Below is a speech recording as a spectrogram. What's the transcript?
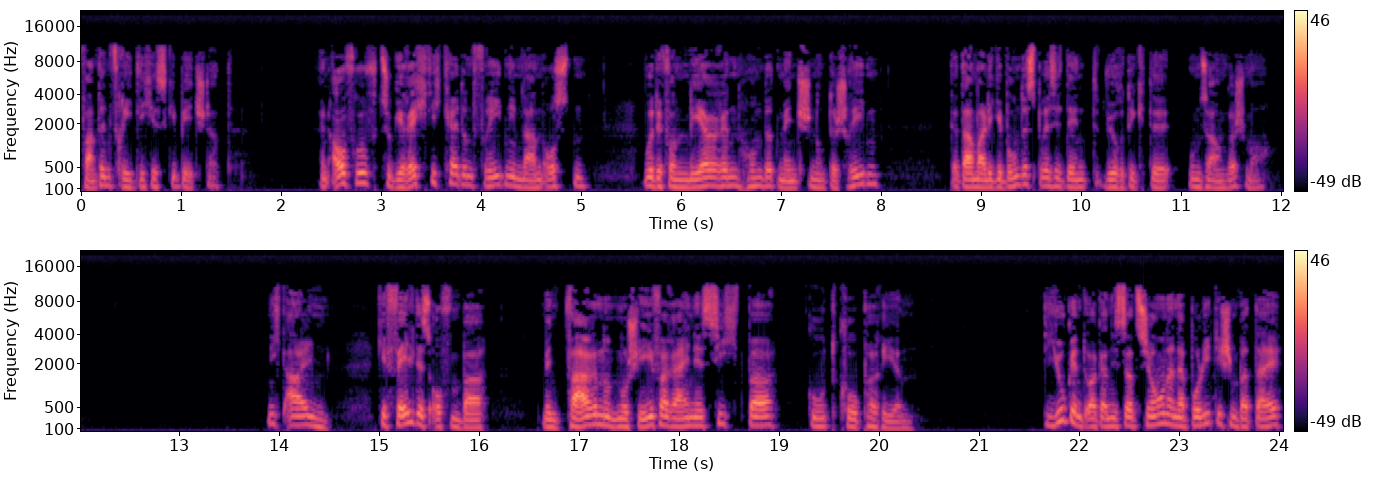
fand ein friedliches Gebet statt. Ein Aufruf zu Gerechtigkeit und Frieden im Nahen Osten wurde von mehreren hundert Menschen unterschrieben. Der damalige Bundespräsident würdigte unser Engagement. Nicht allen gefällt es offenbar, wenn Pfarren und Moscheevereine sichtbar gut kooperieren. Die Jugendorganisation einer politischen Partei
